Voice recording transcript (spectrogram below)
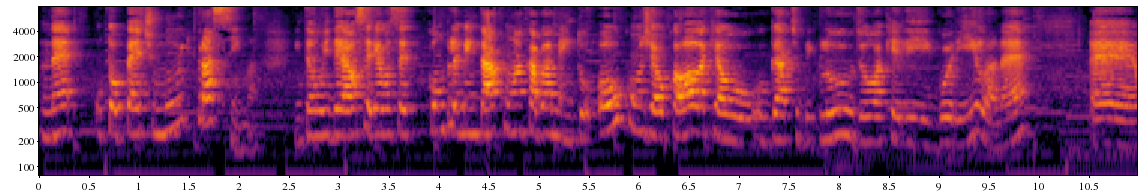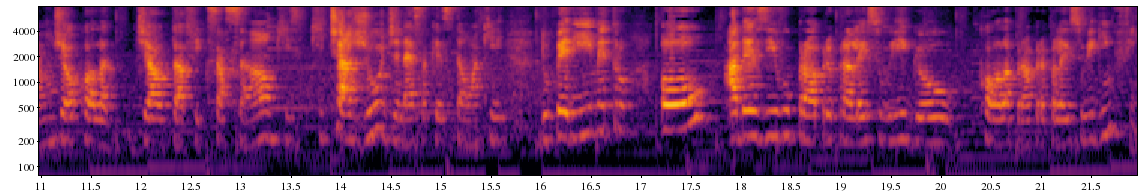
né, o topete muito para cima. Então o ideal seria você complementar com um acabamento ou com gel cola, que é o, o Got to Be Glued, ou aquele gorila, né? É, um gel cola de alta fixação, que, que te ajude nessa questão aqui do perímetro, ou adesivo próprio para lace wig, ou cola própria para lace wig, enfim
